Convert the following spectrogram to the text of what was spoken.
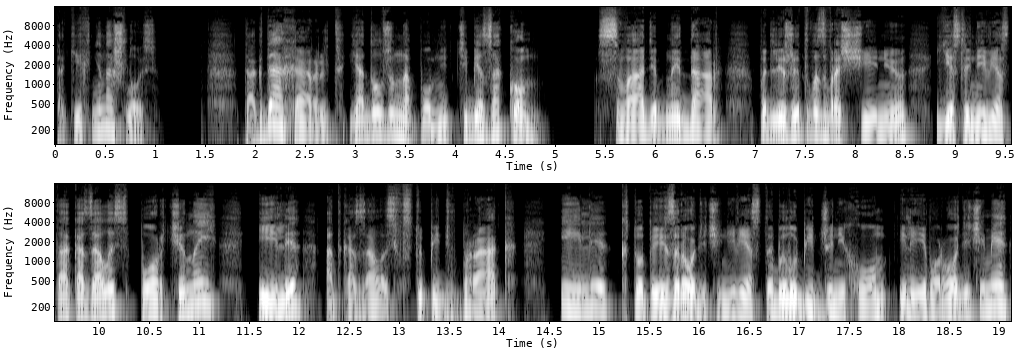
Таких не нашлось. Тогда, Харальд, я должен напомнить тебе закон. Свадебный дар подлежит возвращению, если невеста оказалась порченной или отказалась вступить в брак, или кто-то из родичей невесты был убит женихом или его родичами,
